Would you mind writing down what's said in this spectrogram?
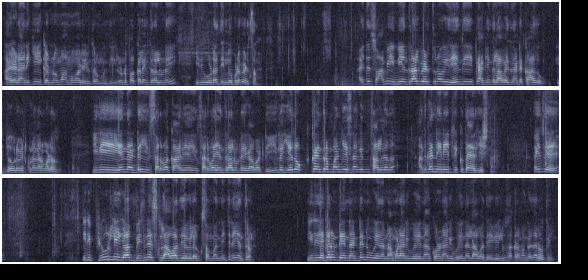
అయ్యడానికి ఇక్కడనేమో అమ్మవారి యంత్రం ఉంది. రెండు పక్కల యంత్రాలు ఉన్నాయి. ఇది కూడా దీని లోపల పెడతాం. అయితే స్వామి ఇన్ని యంత్రాలు పెడుతున్నావు ఇది ఏంది ప్యాక్ ఇంత లాభ అవుతుంది? అంటే కాదు. ఇది జోబులో పెట్టుకున్నా కనబడదు. ఇది ఏంటంటే ఈ సర్వ కార్య సర్వ యంత్రాలు ఉంటాయి కాబట్టి ఇందులో ఏదో ఒక్క యంత్రం పని చేసినా కానీ చాలు కదా. అందుకని నేను ఈ ట్రిక్ తయారు చేసిన. అయితే ఇది ప్యూర్లీగా బిజినెస్ లావాదేవీలకు సంబంధించిన యంత్రం. ఇది దగ్గర ఉంటే ఏంటంటే నువ్వు ఏదైనా అమ్మడానికి పోయినా కొనడానికి పోయినా లావాదేవీలు సక్రమంగా జరుగుతాయి.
